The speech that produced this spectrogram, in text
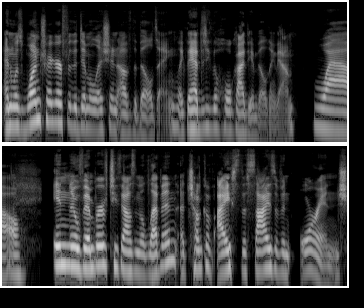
and was one trigger for the demolition of the building. Like they had to take the whole goddamn building down. Wow. In November of 2011, a chunk of ice the size of an orange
